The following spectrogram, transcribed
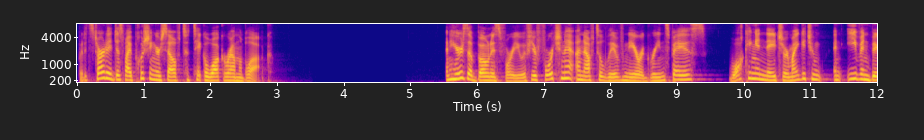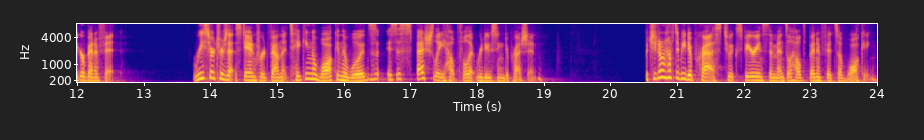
But it started just by pushing herself to take a walk around the block. And here's a bonus for you if you're fortunate enough to live near a green space, walking in nature might get you an even bigger benefit. Researchers at Stanford found that taking a walk in the woods is especially helpful at reducing depression. But you don't have to be depressed to experience the mental health benefits of walking.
